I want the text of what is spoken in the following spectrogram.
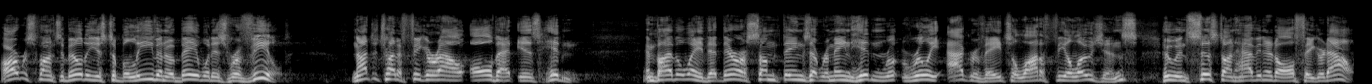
our responsibility is to believe and obey what is revealed, not to try to figure out all that is hidden. And by the way, that there are some things that remain hidden really aggravates a lot of theologians who insist on having it all figured out.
